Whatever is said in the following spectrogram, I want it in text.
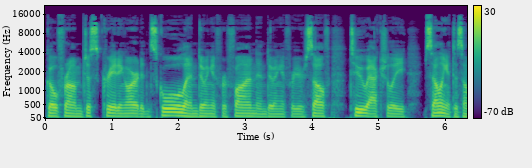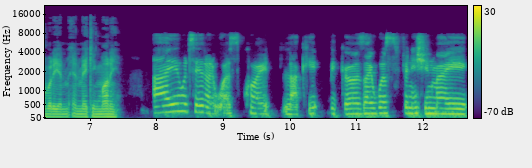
go from just creating art in school and doing it for fun and doing it for yourself to actually selling it to somebody and, and making money? I would say that I was quite lucky because I was finishing my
